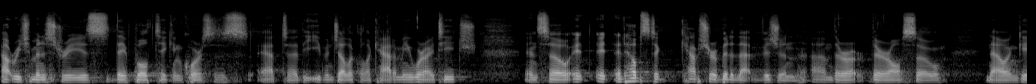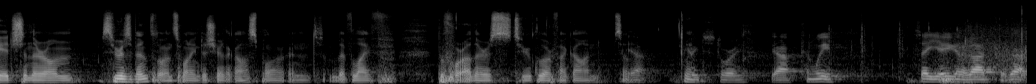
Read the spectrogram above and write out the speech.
outreach ministries. They've both taken courses at uh, the Evangelical Academy where I teach. And so it, it, it, helps to capture a bit of that vision. Um, they're, they're also now engaged in their own spheres of influence, wanting to share the gospel and live life before others to glorify God. So, yeah, great yeah. story. Yeah, can we say yay to God for that?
